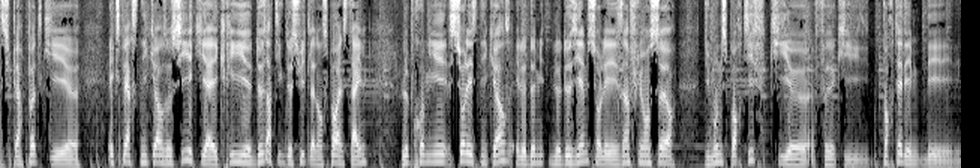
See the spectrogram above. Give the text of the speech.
super pote qui est euh, expert sneakers aussi et qui a écrit deux articles de suite là dans Sport and Style. Le premier sur les sneakers et le, deuxième sur les influenceurs du monde sportif qui, euh, portaient des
